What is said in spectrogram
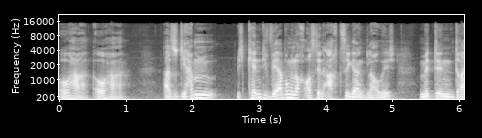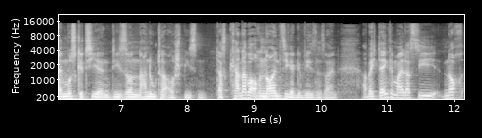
oha, oha. Also die haben, ich kenne die Werbung noch aus den 80ern, glaube ich, mit den drei Musketieren, die so einen Hanuta ausspießen. Das kann aber auch ein 90er mhm. gewesen sein. Aber ich denke mal, dass die noch.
